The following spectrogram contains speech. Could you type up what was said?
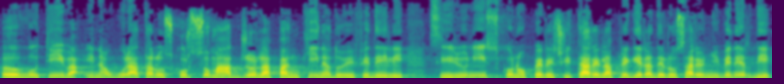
eh, votiva inaugurata lo scorso maggio, la panchina dove i fedeli si riuniscono per recitare la preghiera del Rosario ogni venerdì,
